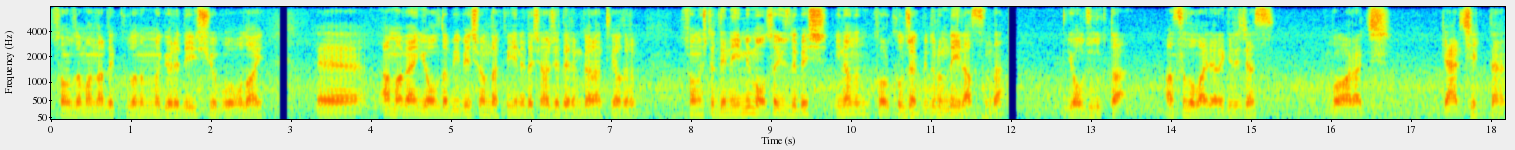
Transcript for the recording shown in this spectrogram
Son zamanlardaki kullanımıma göre değişiyor bu olay. Ee, ama ben yolda bir 5-10 dakika yine de şarj ederim, garantiye alırım. Sonuçta deneyimim olsa %5 inanın korkulacak bir durum değil aslında. Yolculukta asıl olaylara gireceğiz. Bu araç gerçekten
